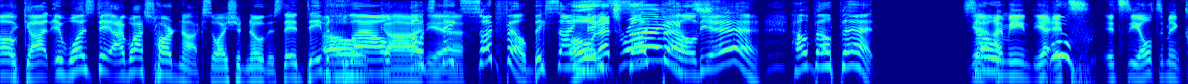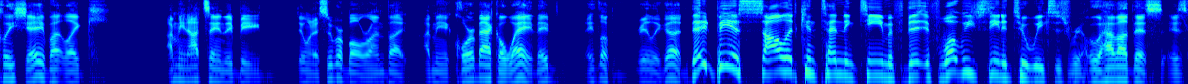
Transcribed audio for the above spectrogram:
Oh Like- God! It was. Da- I watched Hard Knocks, so I should know this. They had David Oh, Blough. God, oh, it's Nate yeah. Sudfeld. They signed Oh, Nate that's right. Yeah. How about that? So yeah, I mean, yeah, whew. it's it's the ultimate cliche, but like, I mean, not saying they'd be doing a Super Bowl run, but I mean, a quarterback away, they'd they look really good. they'd be a solid contending team if the, if what we've seen in two weeks is real. Ooh, how about this? Is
